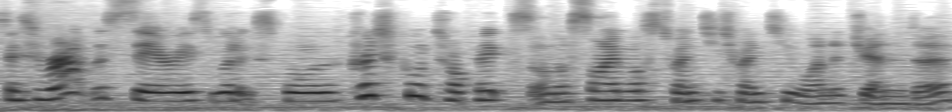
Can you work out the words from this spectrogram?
So, throughout this series, we'll explore the critical topics on the Sibos 2021 agenda,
